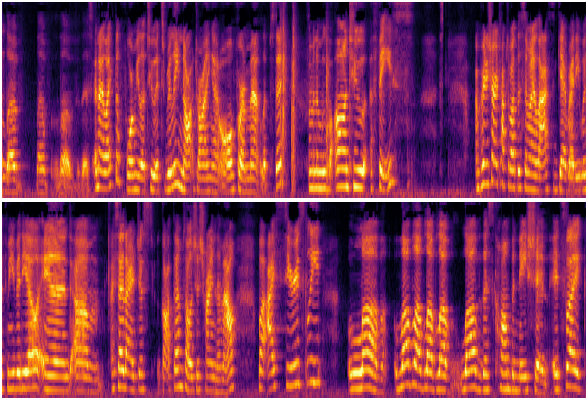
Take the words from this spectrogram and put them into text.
love love love this and I like the formula too. It's really not drying at all for a matte lipstick. I'm to move on to face. I'm pretty sure I talked about this in my last get ready with me video and um, I said I just got them so I was just trying them out. But I seriously love, love, love, love, love, love this combination. It's like,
